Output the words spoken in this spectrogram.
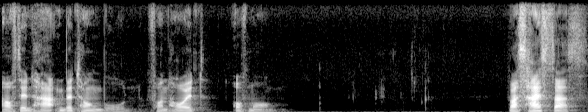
auf den harten Betonboden, von heute auf morgen. Was heißt das?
